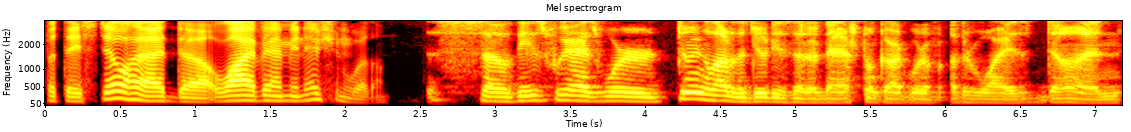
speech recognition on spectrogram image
but they still had uh, live ammunition with them. So these guys were doing a lot of the duties that a National Guard would have otherwise done.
